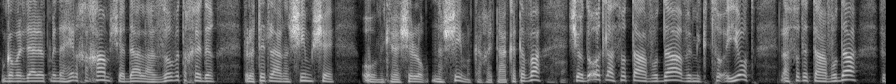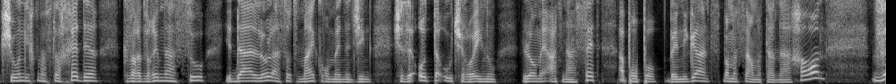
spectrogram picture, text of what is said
הוא גם ידע להיות מנהל חכם שידע לעזוב את החדר ולתת לאנשים ש... או במקרה שלו, נשים, על כך הייתה הכתבה, נכון. שיודעות לעשות את העבודה ומקצועיות לעשות את העבודה, וכשהוא נכנס לחדר כבר הדברים נעשו, ידע לא לעשות micro-managing, שזה עוד טעות שראינו לא מעט נעשית, אפרופו בני גנץ במשא ומתן האחרון. ו...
